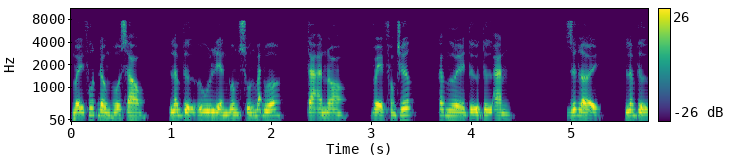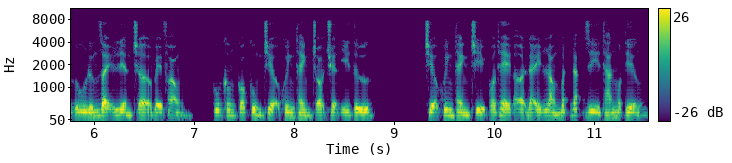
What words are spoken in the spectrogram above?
Mấy phút đồng hồ sau, lâm tử u liền bông xuống bắt đũa, ta ăn no, về phòng trước, các ngươi từ từ ăn. Dứt lời, lâm tử u đứng dậy liền trở về phòng, cũng không có cùng triệu Khinh thành trò chuyện ý tứ. Triệu Khinh thành chỉ có thể ở đấy lòng bất đắc di thán một tiếng,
